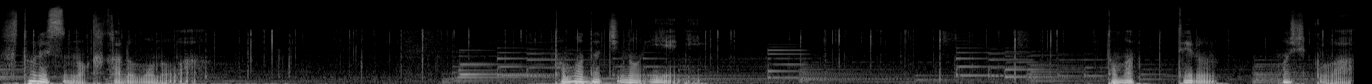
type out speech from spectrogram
うストレスのかかるものは友達の家に泊まってるもしくは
